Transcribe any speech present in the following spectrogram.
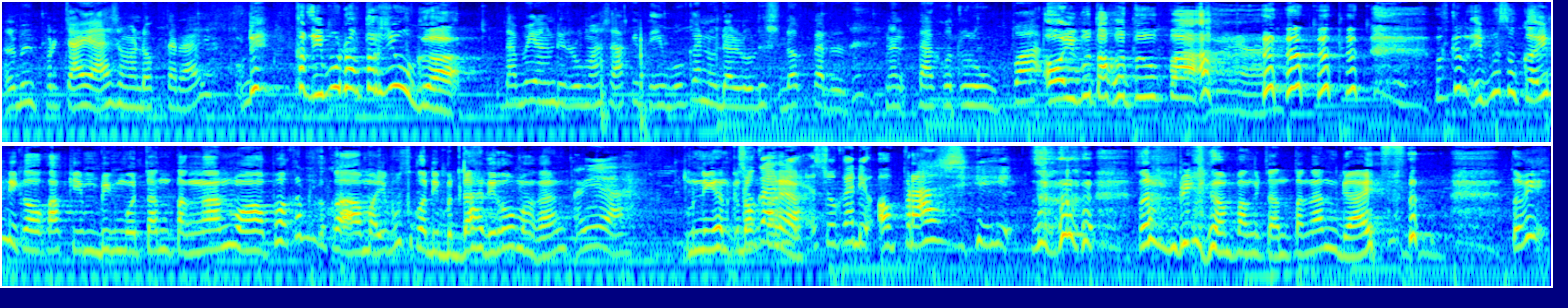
lebih percaya sama dokter aja. Deh, kan ibu dokter juga. Tapi yang di rumah sakit ibu kan udah lulus dokter, takut lupa. Oh, ibu takut lupa. Iya. Terus kan ibu suka ini kalau kaki embing mau cantengan mau apa kan suka sama ibu suka dibedah di rumah kan. Oh, iya. Mendingan ke Suka dokter di, ya. suka dioperasi. Embing gampang cantengan guys. Tapi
